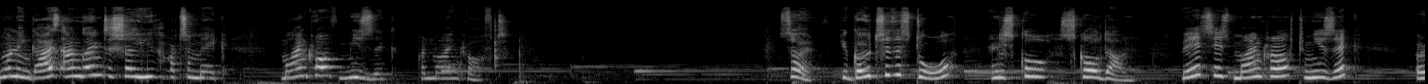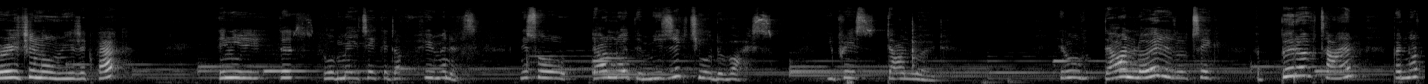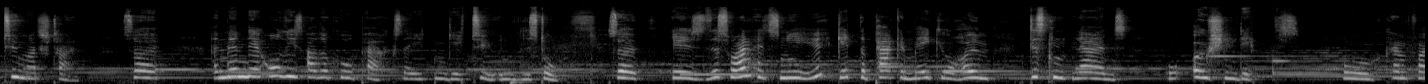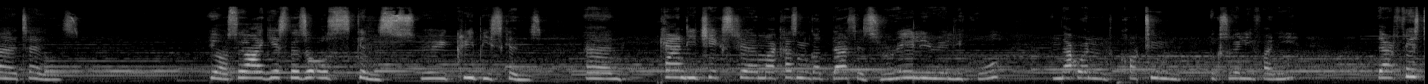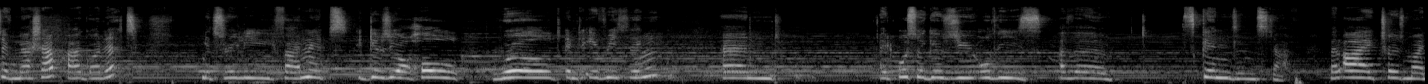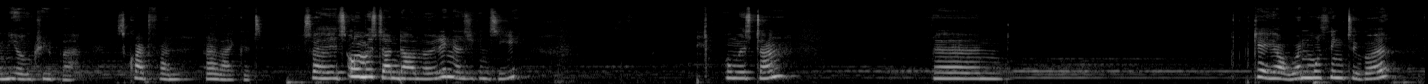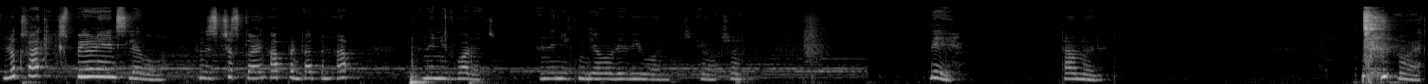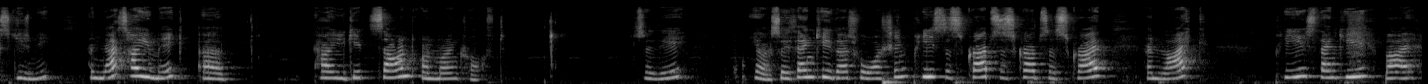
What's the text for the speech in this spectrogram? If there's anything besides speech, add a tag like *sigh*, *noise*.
Morning guys, I'm going to show you how to make Minecraft music on Minecraft. So, you go to the store and you scroll, scroll down. Where it says Minecraft music, original music pack, then you, this will may take a few minutes. This will download the music to your device. You press download. It'll download, it'll take a bit of time, but not too much time. So, and then there are all these other cool packs that you can get too in the store. So there's this one, it's new. Get the pack and make your home distant lands or ocean depths or campfire tales. Yeah, so I guess those are all skins, very creepy skins. And candy texture, my cousin got that. It's really, really cool. And that one cartoon looks really funny. That festive mashup, I got it. It's really fun. It's it gives you a whole world and everything, and it also gives you all these other skins and stuff. But I chose my neon creeper. It's quite fun. I like it. So it's almost done downloading, as you can see. Almost done. And okay, yeah, one more thing to go. Looks like experience level and it's just going up and up and up and then you've got it. And then you can get whatever you want. Yeah so there. Downloaded. *coughs* Oh excuse me. And that's how you make uh how you get sound on minecraft. So there. Yeah so thank you guys for watching. Please subscribe subscribe subscribe and like. Please thank you. Bye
